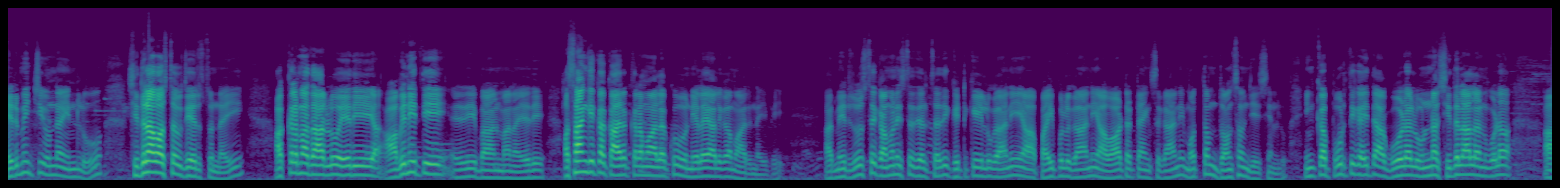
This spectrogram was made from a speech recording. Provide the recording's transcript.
నిర్మించి ఉన్న ఇండ్లు శిథిలావస్థకు చేరుస్తున్నాయి. అక్రమదారులు ఏది అవినీతి ఏది మన ఏది అసాంఘిక కార్యక్రమాలకు నిలయాలుగా మారినాయి ఇవి. అది మీరు చూస్తే గమనిస్తే తెలుస్తుంది కిటికీలు కానీ ఆ పైపులు కానీ ఆ వాటర్ ట్యాంక్స్ కానీ మొత్తం ధ్వంసం చేసిండ్రు ఇంకా పూర్తిగా అయితే ఆ గోడలు ఉన్న శిథిలాలను కూడా ఆ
